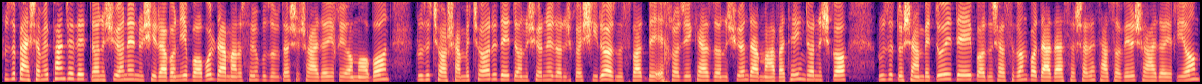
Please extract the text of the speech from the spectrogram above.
روز پنجشنبه 5 دانشجویان نوشیروانی بابل در مراسم بزرگداشت شهدای قیام آبان روز چهارشنبه 4 دی دانشجویان دانشگاه شیراز نسبت به اخراج یکی از دانشجویان در محوطه این دانشگاه روز دوشنبه 2 دی بازنشستگان با در دست داشتن تصاویر شهدای قیام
